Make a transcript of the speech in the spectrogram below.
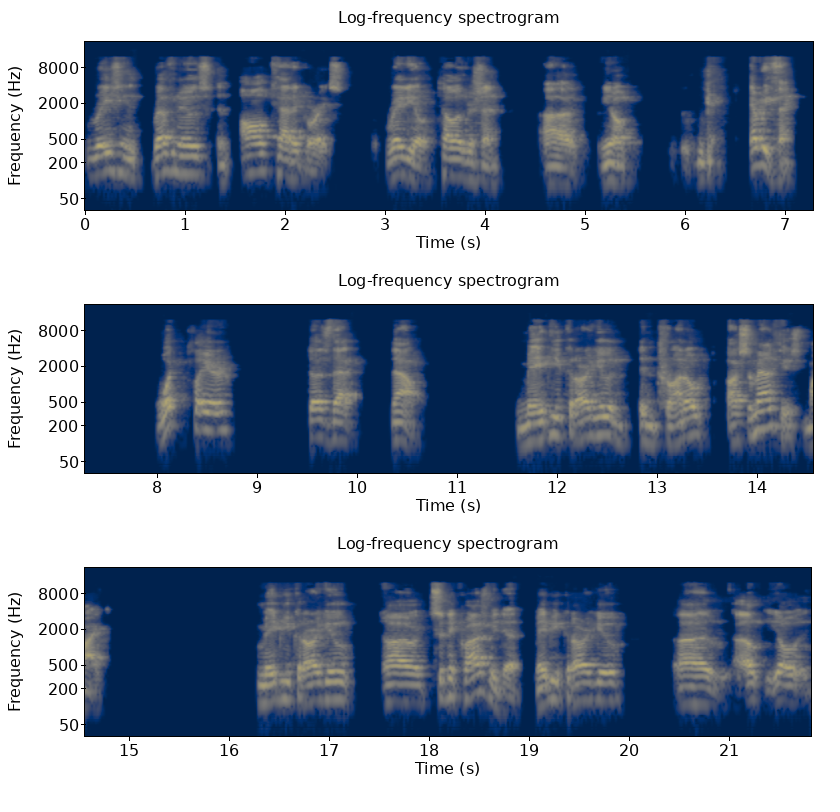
raising revenues in all categories: radio, television, uh, you know, everything. What player does that now? Maybe you could argue in, in Toronto, Auston Matthews, Mike. Maybe you could argue uh, Sidney Crosby did. Maybe you could argue, uh, you know,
